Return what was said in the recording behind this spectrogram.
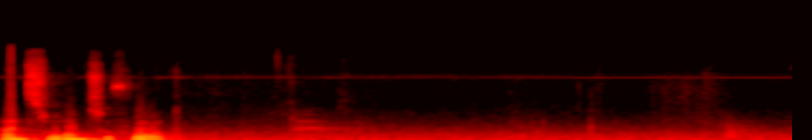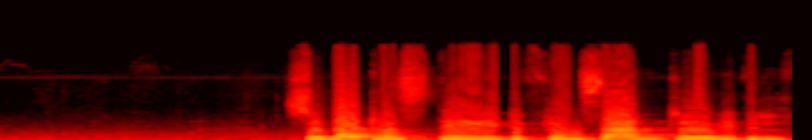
and so on and so forth. So that was the difference and uh, we will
